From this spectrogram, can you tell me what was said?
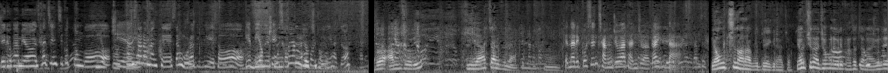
내려가면 사진 찍었던 거 미역치예요. 한 사람한테 싹 몰아주기 위해서 이게 본 것들 한번 정리하죠. 그래서 암술이 기냐 짧으냐. 개나리 꽃은 장주와 단주화가 있다. 영춘화라고도 얘기를 하죠. 영춘화 저번에 우리 봤었잖아요. 근데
